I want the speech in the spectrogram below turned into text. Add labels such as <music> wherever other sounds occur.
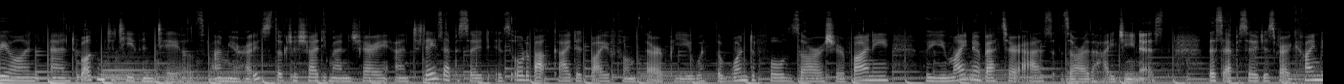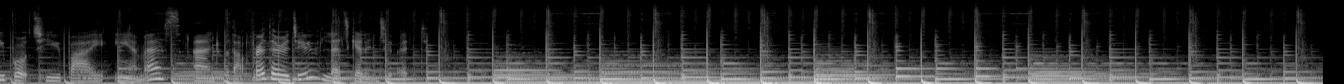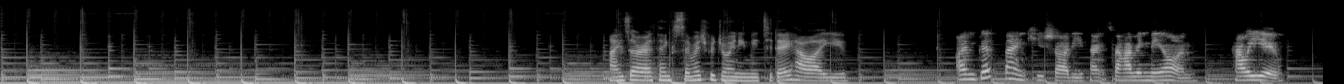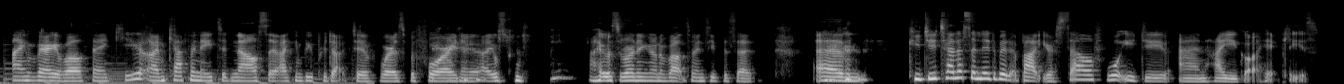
everyone, and welcome to Teeth and Tales. I'm your host, Dr. Shadi Manochehri, and today's episode is all about guided biofilm therapy with the wonderful Zara Shirvani, who you might know better as Zara the Hygienist. This episode is very kindly brought to you by EMS, and without further ado, let's get into it. Zara. Thanks so much for joining me today. How are you? I'm good. Thank you, Shadi. Thanks for having me on. How are you? I'm very well, thank you. I'm caffeinated now, so I can be productive. Whereas before, I know I, <laughs> <laughs> I was running on about 20%. Um, <laughs> could you tell us a little bit about yourself, what you do, and how you got here, please?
